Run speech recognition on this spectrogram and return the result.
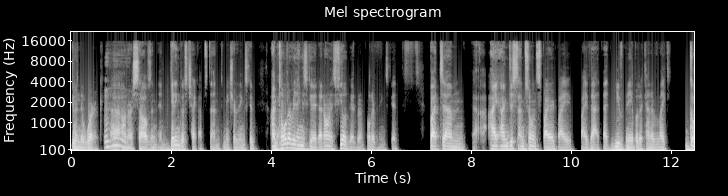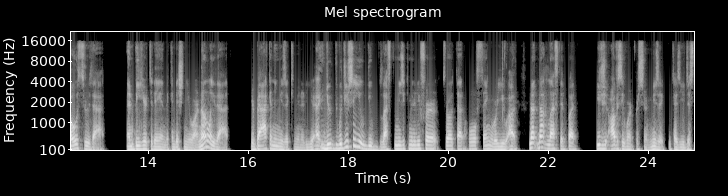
doing the work mm-hmm. uh, on ourselves and, and getting those checkups done to make sure everything's good. I'm told everything's good. I don't always feel good, but I'm told everything's good. But um, I, I'm just I'm so inspired by by that that you've been able to kind of like go through that and be here today in the condition you are. Not only that, you're back in the music community. You, uh, you, would you say you you left the music community for throughout that whole thing? Were you uh, not not left it, but you obviously weren't pursuing music because you just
